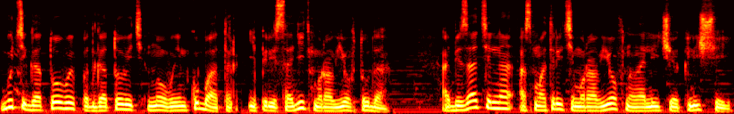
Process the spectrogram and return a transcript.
Будьте готовы подготовить новый инкубатор и пересадить муравьев туда. Обязательно осмотрите муравьев на наличие клещей.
